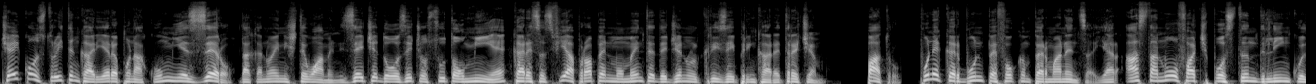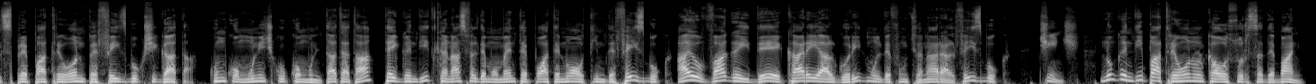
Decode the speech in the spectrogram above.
Ce ai construit în carieră până acum e zero dacă nu ai niște oameni, 10, 20, 100, 1000, care să-ți fie aproape în momente de genul crizei prin care trecem. 4. Pune cărbun pe foc în permanență, iar asta nu o faci postând linkul spre Patreon pe Facebook și gata. Cum comunici cu comunitatea ta? Te-ai gândit că în astfel de momente poate nu au timp de Facebook? Ai o vagă idee care e algoritmul de funcționare al Facebook? 5. Nu gândi Patreonul ca o sursă de bani.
